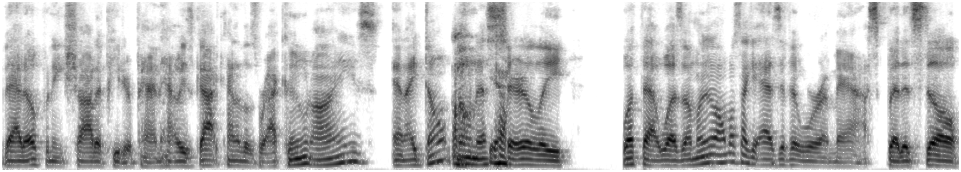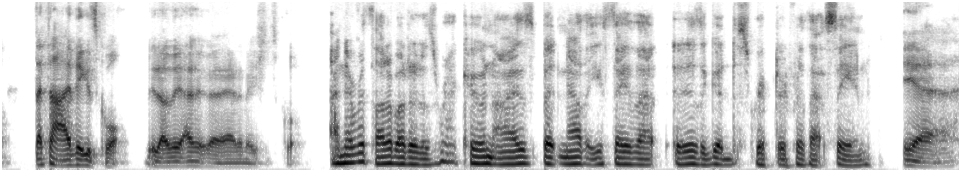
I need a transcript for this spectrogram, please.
that opening shot of Peter Pan, how he's got kind of those raccoon eyes. And I don't know Oh, yeah. necessarily what that was. I'm almost like as if it were a mask, but it's still I thought I think it's cool. You know, I think that animation's cool. I never thought about it as raccoon eyes, but now that you say that, it is a good descriptor for that scene. Yeah.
